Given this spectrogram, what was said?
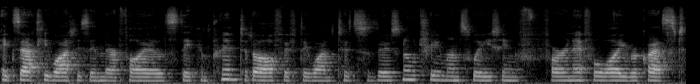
exactly what is in their files. They can print it off if they want it. So there's no three months waiting for an FOI request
